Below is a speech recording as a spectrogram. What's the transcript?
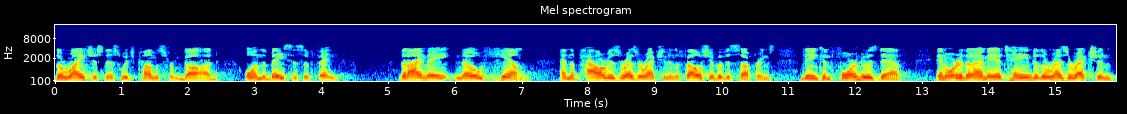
the righteousness which comes from God on the basis of faith that I may know him and the power of his resurrection and the fellowship of his sufferings, being conformed to his death, in order that I may attain to the resurrection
